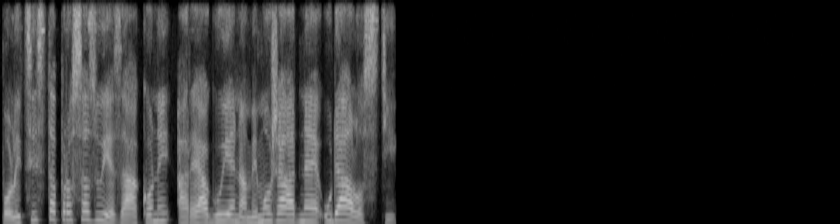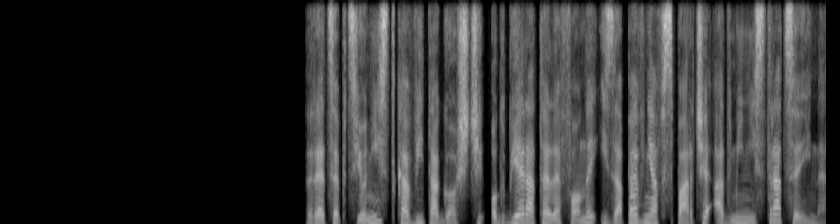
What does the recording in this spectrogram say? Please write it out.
Policista prosazuje zákony a reaguje na mimořádné události. Recepcjonistka wita gości, odbiera telefony i zapewnia wsparcie administracyjne.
